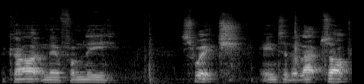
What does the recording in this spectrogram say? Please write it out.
the card and then from the switch into the laptop.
